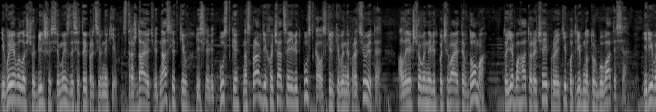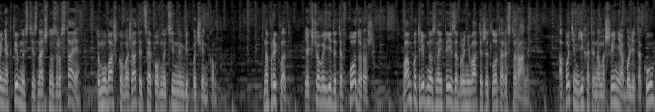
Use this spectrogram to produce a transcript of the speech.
і виявило, що більше 7 з 10 працівників страждають від наслідків після відпустки. Насправді, хоча це і відпустка, оскільки ви не працюєте, але якщо ви не відпочиваєте вдома, то є багато речей, про які потрібно турбуватися, і рівень активності значно зростає, тому важко вважати це повноцінним відпочинком. Наприклад, якщо ви їдете в подорож, вам потрібно знайти і забронювати житло та ресторани, а потім їхати на машині або літаку,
